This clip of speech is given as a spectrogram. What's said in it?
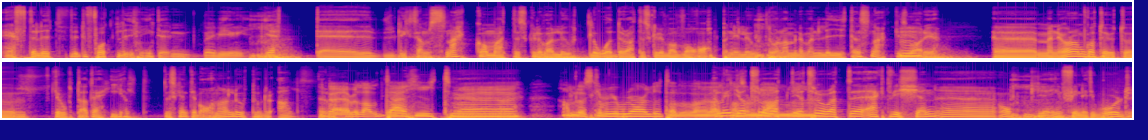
eh, efter lite fått inte jätte liksom snack om att det skulle vara lootlådor och att det skulle vara vapen i lootlådorna, men det var en liten snackis Mm. var det ju. Men nu har de gått ut och skrotat det helt. Det ska inte vara några lootlådor alls. Det är väl allt det här hit med om det ska bli olagligt eller Ja, men jag, tror att, jag tror att eh, Activision eh, och Infinity Ward,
